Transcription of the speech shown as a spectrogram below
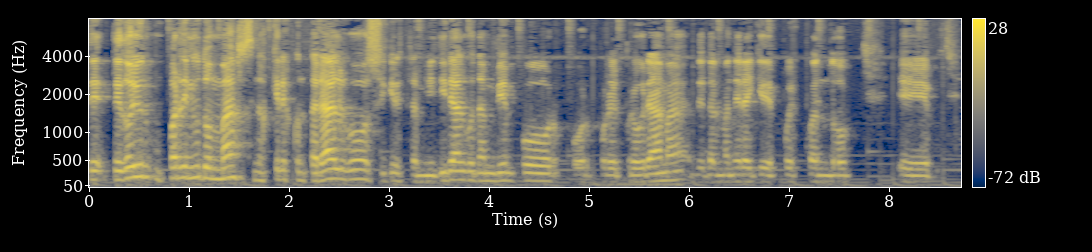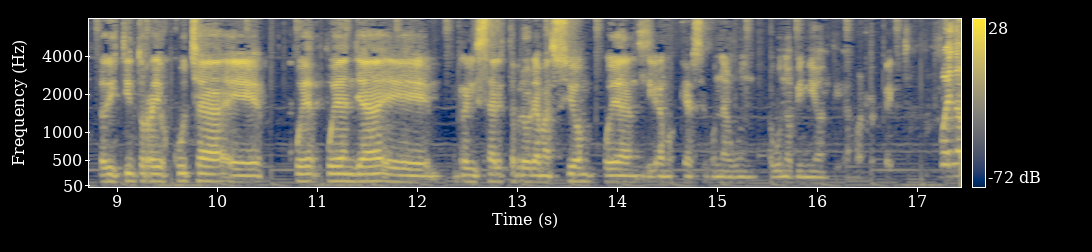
te, doy un, par de minutos más si nos quieres contar algo, si quieres transmitir algo también por, por, el programa, de tal manera que después cuando eh, los distintos radioescuchas eh, puedan ya revisar esta programación, puedan, digamos, quedarse con algún, alguna opinión, digamos, al respecto. Bueno,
